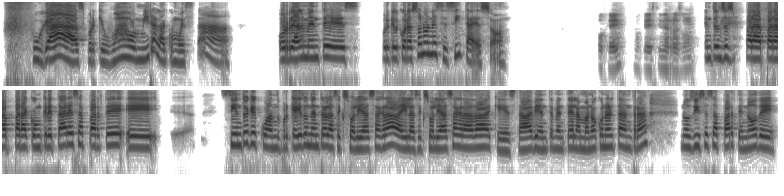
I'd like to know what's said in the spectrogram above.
fugaz, porque wow, mírala cómo está. O realmente es, porque el corazón no necesita eso. Ok, ok, tienes razón. Entonces, para, para, para concretar esa parte, eh, siento que cuando, porque ahí es donde entra la sexualidad sagrada, y la sexualidad sagrada, que está evidentemente de la mano con el Tantra, nos dice esa parte, ¿no? De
